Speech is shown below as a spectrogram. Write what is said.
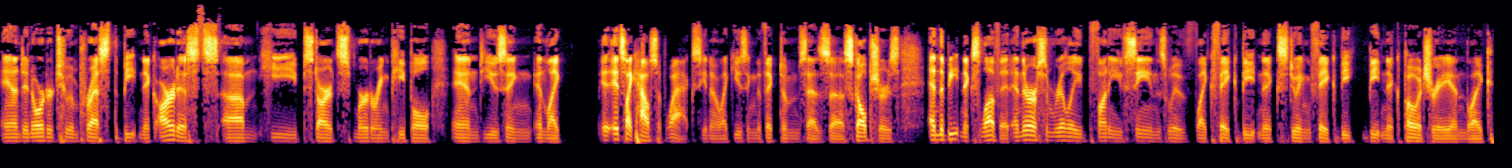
and in order to impress the beatnik artists, um, he starts murdering people and using and like it's like House of Wax, you know, like using the victims as uh, sculptures, and the beatniks love it. And there are some really funny scenes with like fake beatniks doing fake beat- beatnik poetry, and like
